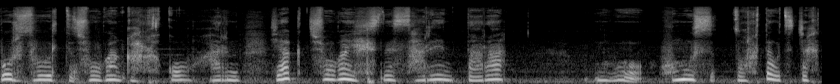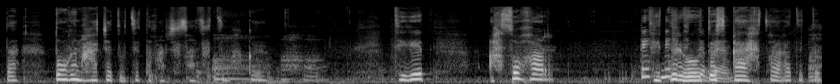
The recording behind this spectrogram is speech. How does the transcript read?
бүр сүулт шуугаан гарахгүй харин яг шуугаан ихснээс сарын дараа нөгөө хүмүүс зургтаа үзэж байхдаа дууг нь хаачаад үзээд байгаа юм шиг сонсогдсон байхгүй юу. Тэгээд асуухаар Бид нэр өөдөөс гайхацгаагаад идэв.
